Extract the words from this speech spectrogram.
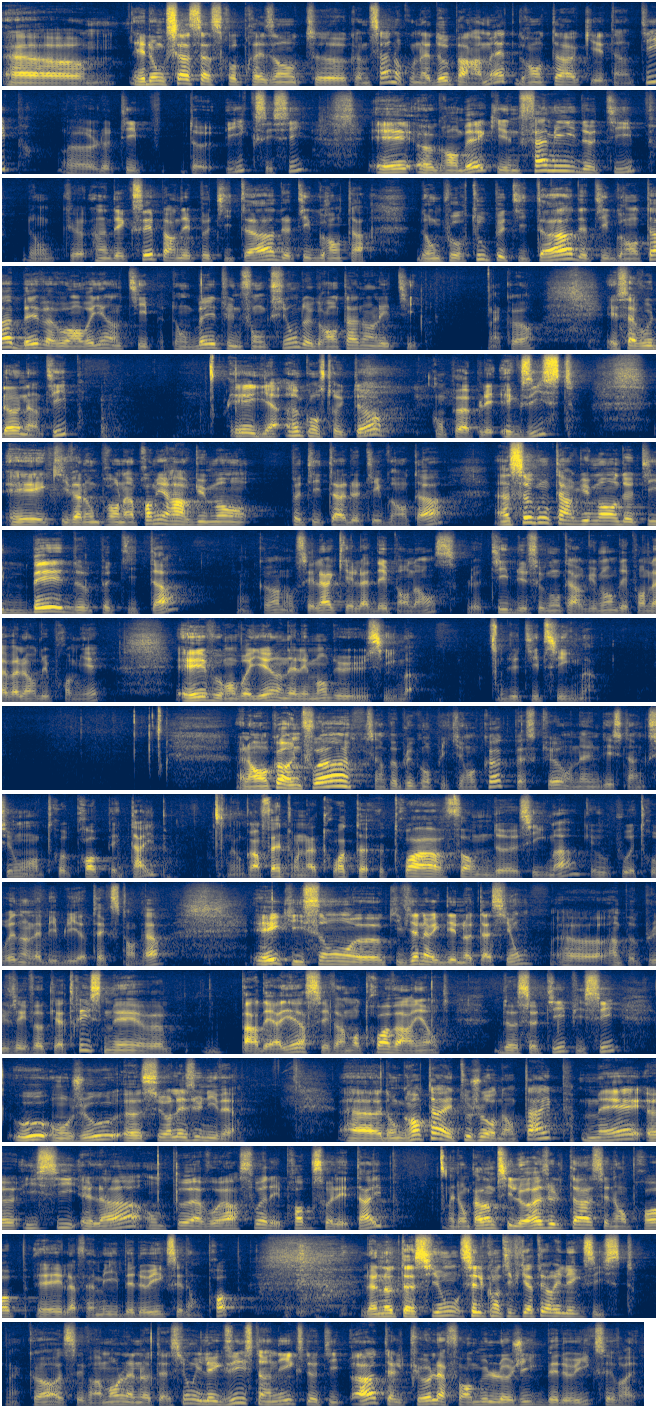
Euh, et donc ça, ça se représente comme ça. Donc on a deux paramètres, grand A qui est un type, le type de X ici, et euh, grand B qui est une famille de types donc, euh, indexée par des petits a de type grand A. Donc pour tout petit a de type grand A, B va vous renvoyer un type. Donc B est une fonction de grand A dans les types. D'accord? Et ça vous donne un type. Et il y a un constructeur qu'on peut appeler existe, et qui va donc prendre un premier argument petit a de type grand A, un second argument de type B de petit a, Donc c'est là qu'est la dépendance. Le type du second argument dépend de la valeur du premier. Et vous renvoyez un élément du sigma, du type sigma. Alors encore une fois, c'est un peu plus compliqué en coq parce qu'on a une distinction entre prop et type. Donc en fait, on a trois, trois, formes de sigma que vous pouvez trouver dans la bibliothèque standard et qui, sont, euh, qui viennent avec des notations euh, un peu plus évocatrices, mais euh, par derrière, c'est vraiment trois variantes de ce type ici où on joue sur les univers. Donc grand A est toujours dans type, mais ici et là, on peut avoir soit des props, soit des types. Et donc par exemple, si le résultat c'est dans prop et la famille B de X est dans prop, la notation, c'est le quantificateur, il existe. D'accord? C'est vraiment la notation. Il existe un x de type A tel que la formule logique B de x est vraie.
